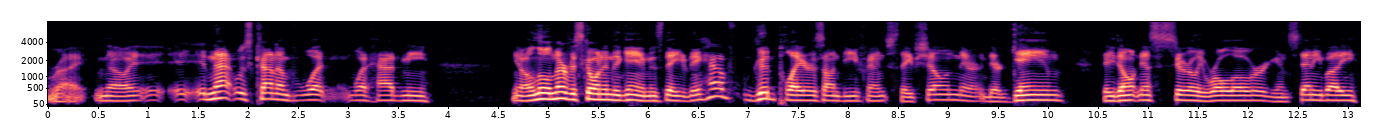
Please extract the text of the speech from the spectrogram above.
Right. No, it, it, and that was kind of what what had me, you know, a little nervous going into the game. Is they they have good players on defense. They've shown their their game. They don't necessarily roll over against anybody,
